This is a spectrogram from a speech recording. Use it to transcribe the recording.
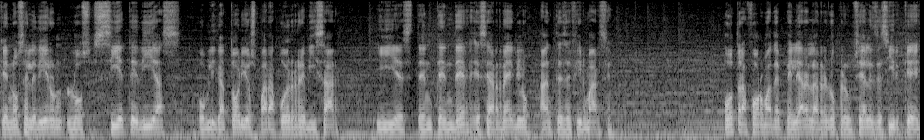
que no se le dieron los siete días obligatorios para poder revisar y este, entender ese arreglo antes de firmarse. Otra forma de pelear el arreglo prenupcial es decir que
